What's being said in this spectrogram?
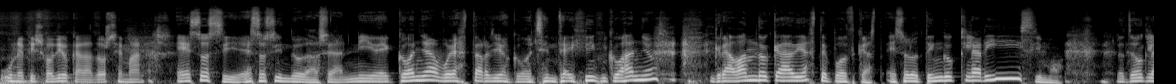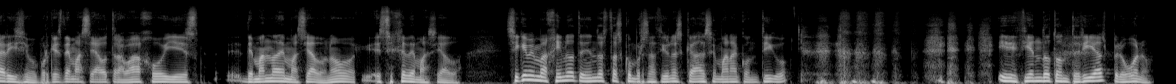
un episodio cada dos semanas. Eso sí, eso sin duda. O sea, ni de coña voy a estar yo con 85 años grabando cada día este podcast. Eso lo tengo clarísimo. Lo tengo clarísimo porque es demasiado trabajo y es demanda demasiado, ¿no? Exige demasiado. Sí que me imagino teniendo estas conversaciones cada semana contigo y diciendo tonterías, pero bueno,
